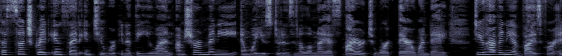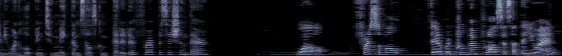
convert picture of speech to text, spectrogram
That's such great insight into working at the UN. I'm sure many NYU students and alumni aspire to work there one day. Do you have any advice for anyone hoping to make themselves competitive for a position there? Well, first of all, the recruitment process at the UN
